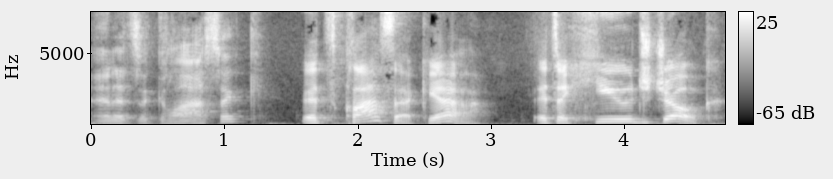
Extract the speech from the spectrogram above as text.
and it's a classic. It's classic, yeah. It's a huge joke.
